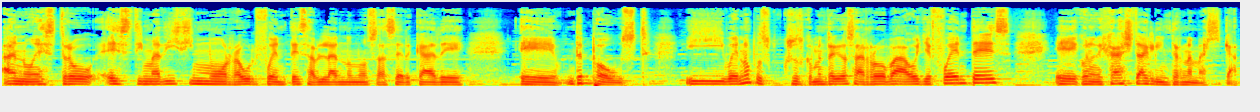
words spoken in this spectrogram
a nuestro estimadísimo Raúl Fuentes hablándonos acerca de eh, The Post. Y bueno, pues sus comentarios arroba oye fuentes eh, con el hashtag linterna mágica.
